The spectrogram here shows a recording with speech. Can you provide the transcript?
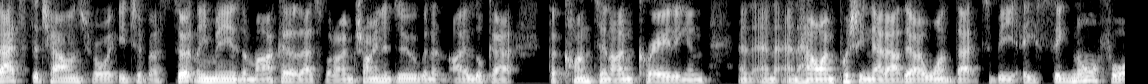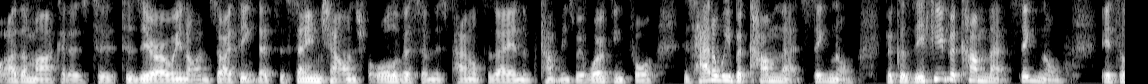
that's the challenge for each of us. Certainly, me as a marketer, that's what I'm trying to do when I look at the content I'm creating and and and and how I'm pushing that out there. I want that to be a signal for other marketers to to zero in on. So I think that's the same challenge for all of us on this panel today and the companies we're working for is how do we become that signal? Because if you become that signal, it's a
